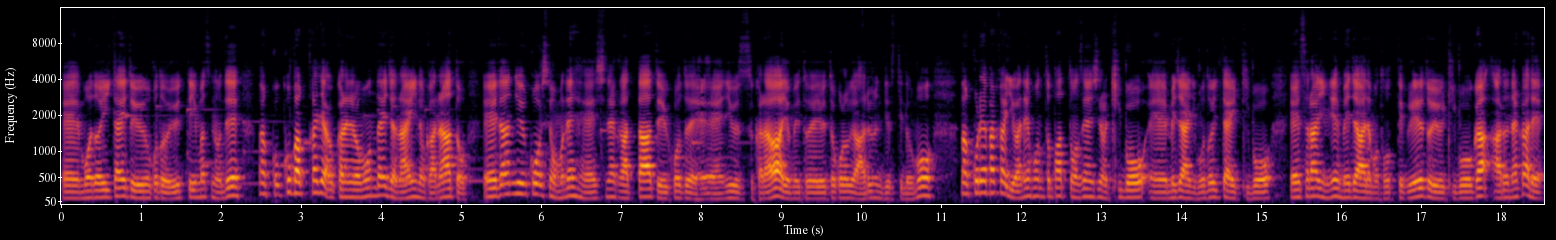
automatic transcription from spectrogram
えー、戻りたいということを言っていますので、まあ、ここばっかりはお金の問題じゃないのかなと、えー、残留交渉もね、えしなかったということで、えニュースからは読み取れるところがあるんですけども、まあ、こればかりはね、ほんとパットン選手の希望、えメジャーに戻りたい希望、えさらにね、メジャーでも取ってくれるという希望がある中で、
